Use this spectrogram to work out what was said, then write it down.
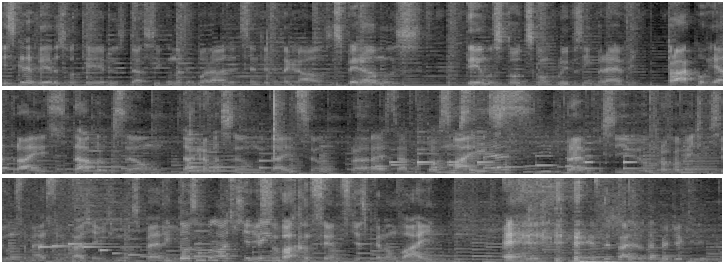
escrever os roteiros da segunda temporada de 180 graus. Esperamos tê-los todos concluídos em breve para correr atrás da produção, da gravação e da edição para próximo mais semestre. breve possível, provavelmente no segundo semestre, tá gente? Não E esperem torçam por nós que porque tem. isso vai acontecer antes disso, porque não vai. É, esse detalhe, eu até perdi o equilíbrio.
